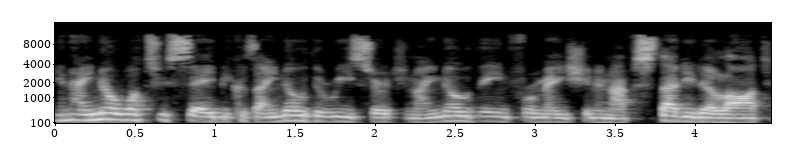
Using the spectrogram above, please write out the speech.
and I know what to say because I know the research and I know the information and I've studied a lot.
